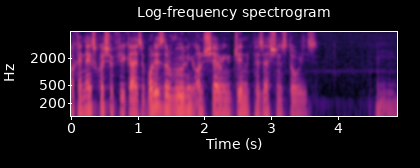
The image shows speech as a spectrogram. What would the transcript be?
Okay, next question for you guys. What is the ruling on sharing jinn possession stories? Hmm.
